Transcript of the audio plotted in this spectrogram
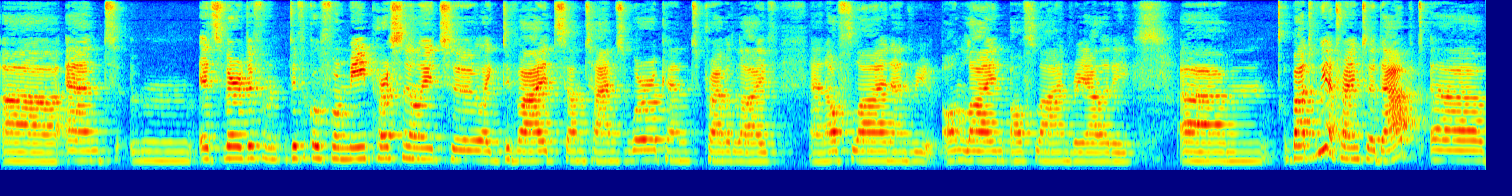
Uh, and um, it's very different, difficult for me personally to like divide sometimes work and private life and offline and online, offline reality. Um, but we are trying to adapt. Uh,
